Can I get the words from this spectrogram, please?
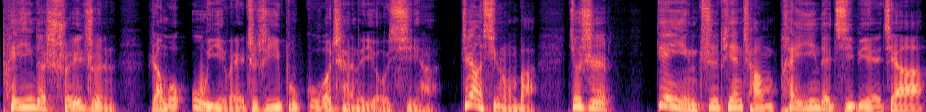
配音的水准让我误以为这是一部国产的游戏哈。这样形容吧，就是电影制片厂配音的级别加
